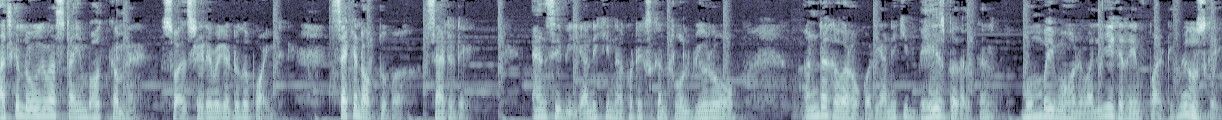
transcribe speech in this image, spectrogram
आजकल लोगों के पास टाइम बहुत कम है so I state get to the point second October Saturday NCB यानी कि Narcotics Control Bureau under cover होकर, यानी कि भेज बदलकर, मुंबई में होने वाली एक रेव पार्टी में घुस गई।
